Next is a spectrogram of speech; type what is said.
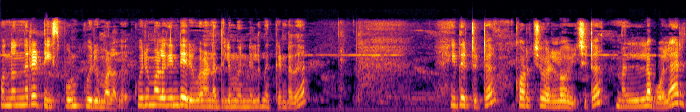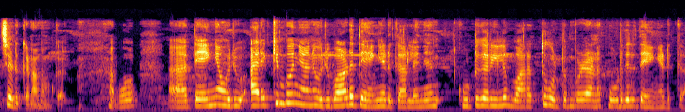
ഒന്നൊന്നര ടീസ്പൂൺ കുരുമുളക്. കുരുമുളകിന്റെ എരിവാണ് അതിൽ മുന്നിൽ നിൽക്കേണ്ടത്. ഇതിട്ടിട്ട് കുറച്ച് വെള്ളം ഒഴിച്ചിട്ട് നല്ല പോലെ അരച്ചെടുക്കണം നമുക്ക്. അപ്പോൾ തേങ്ങ ഒരു അരയ്ക്കുമ്പോൾ ഞാൻ ഒരുപാട് തേങ്ങ എടുക്കാറില്ല. ഞാൻ കൂട്ടുകറിയിൽ വറുത്ത് കൊട്ടുമ്പോഴാണ് കൂടുതൽ തേങ്ങ എടുക്കുക.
